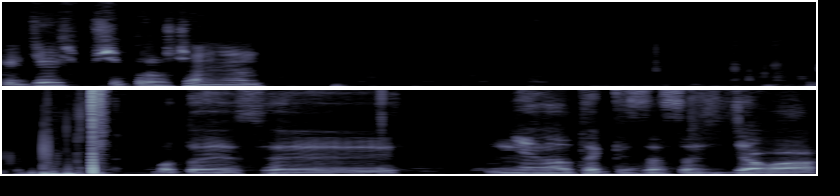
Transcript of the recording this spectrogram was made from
gdzieś przeproszeniem. Bo to jest yy, nie na takie zasadzie działa,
